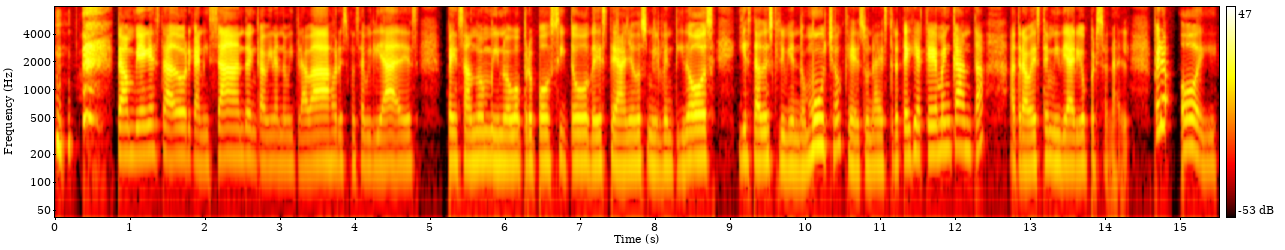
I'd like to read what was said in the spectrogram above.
También he estado organizando, encaminando mi trabajo, responsabilidades, pensando en mi nuevo propósito de este año 2022 y he estado escribiendo mucho, que es una estrategia que me encanta a través de mi diario personal. Pero hoy,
